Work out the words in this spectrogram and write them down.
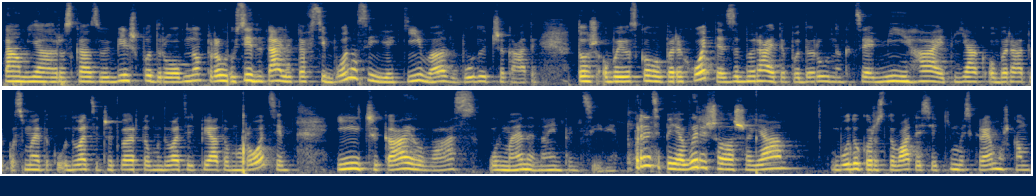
Там я розказую більш подробно про усі деталі та всі бонуси, які вас будуть чекати. Тож обов'язково переходьте, забирайте подарунок. Це мій гайд, як обирати косметику у 2024-2025 році. І чекаю вас у мене на інтенсиві. В принципі, я вирішила, що я буду користуватися якимось кремушком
